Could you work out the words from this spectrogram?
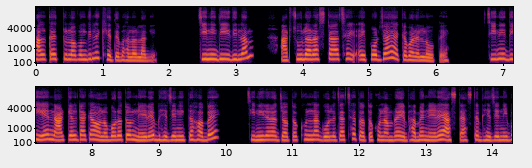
হালকা একটু লবণ দিলে খেতে ভালো লাগে। চিনি দিয়ে দিলাম। আর চুলা রাসটা আছে এই পর্যায়ে একেবারে লোতে। চিনি দিয়ে নারকেলটাকে অনবরত নেড়ে ভেজে নিতে হবে। চিনিটা যতক্ষণ না গলে যাচ্ছে ততক্ষণ আমরা এভাবে নেড়ে আস্তে আস্তে ভেজে নিব।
